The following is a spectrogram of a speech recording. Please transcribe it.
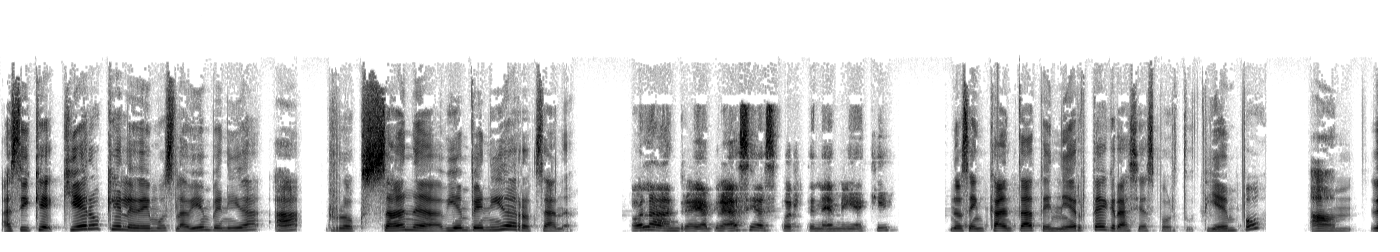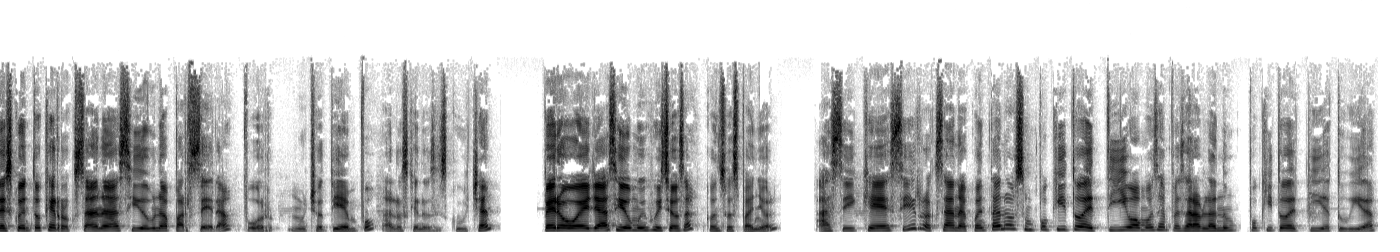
Así que quiero que le demos la bienvenida a Roxana. Bienvenida, Roxana. Hola, Andrea. Gracias por tenerme aquí. Nos encanta tenerte. Gracias por tu tiempo. les cuento que Roxana ha sido una parcera por mucho tiempo a los que nos escuchan, pero ella ha sido muy juiciosa con su español. Así que sí, Roxana, cuéntanos un poquito de ti. Vamos a empezar hablando un poquito de ti, de tu vida,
